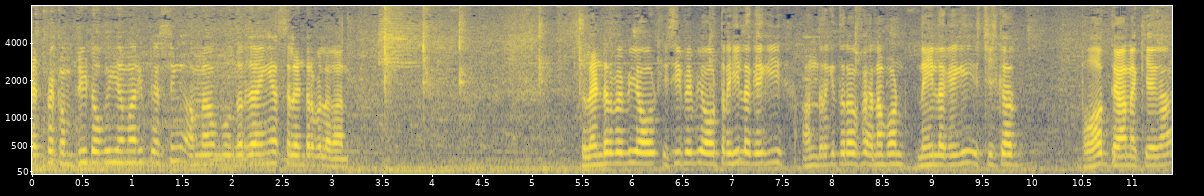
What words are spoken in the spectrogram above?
हेड पे कंप्लीट हो गई हमारी पेस्टिंग अब हम उधर जाएँगे सिलेंडर पे लगाने। सिलेंडर पे भी आउट इसी पे भी आउटर ही लगेगी, अंदर की तरफ़ एनाबॉन्ड नहीं लगेगी। इस चीज़ का बहुत ध्यान रखिएगा।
